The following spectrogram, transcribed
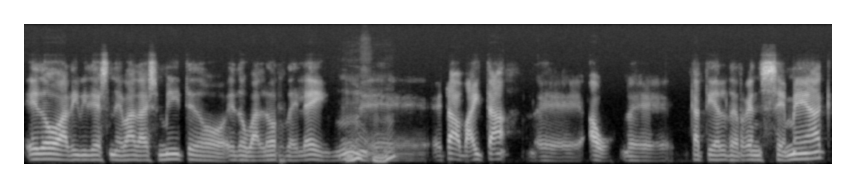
edo adibidez Nevada Smith, edo, edo valor de ley. Mm, e, eta baita, e, hau, e, katiel derren semeak,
